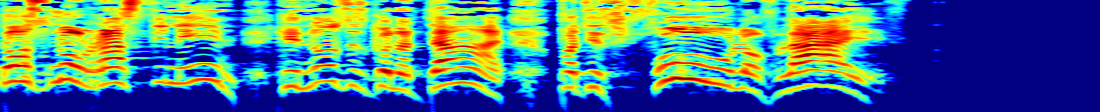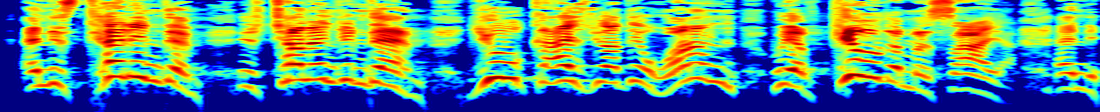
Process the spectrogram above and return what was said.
There was no rust in him. He knows he's going to die, but he's full of life. And he's telling them, he's challenging them, you guys, you are the one who have killed the Messiah. And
